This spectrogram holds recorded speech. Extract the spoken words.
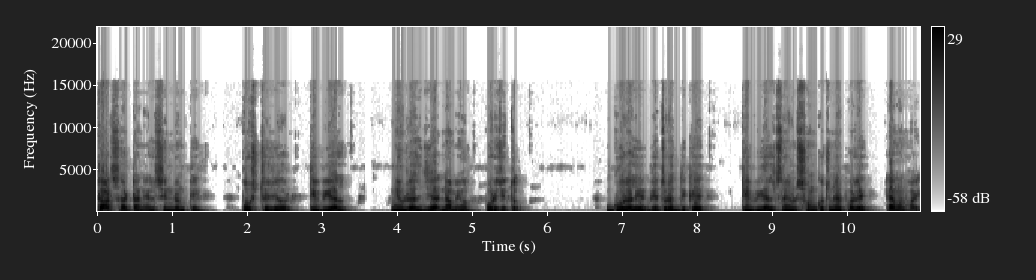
টার্সার টানেল সিন্ড্রোমটি পোস্টেরিয়র টিবিয়াল নিউরালজিয়া নামেও পরিচিত। গোড়ালির ভেতরের দিকে টিবিয়াল স্নায়ুর সংকোচনের ফলে এমন হয়।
